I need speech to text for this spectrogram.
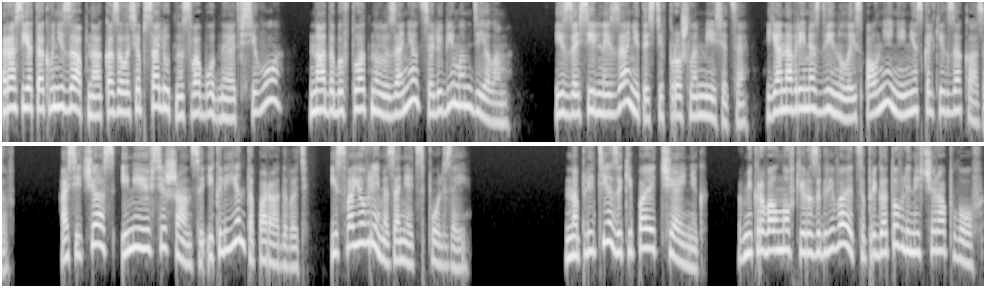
Раз я так внезапно оказалась абсолютно свободной от всего, надо бы вплотную заняться любимым делом. Из-за сильной занятости в прошлом месяце я на время сдвинула исполнение нескольких заказов. А сейчас имею все шансы и клиента порадовать, и свое время занять с пользой. На плите закипает чайник. В микроволновке разогревается приготовленный вчера плов.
